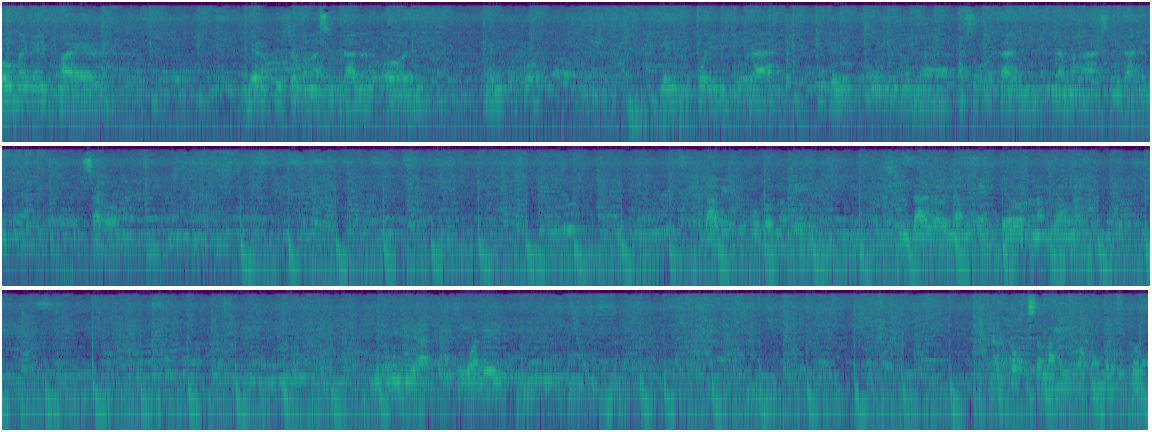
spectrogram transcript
Roman Empire, meron po siya mga sundalo noon. Ganito po. Ganito po yung itsura. Ganito po yung mga kasuotan ng mga sundalo nito sa Roma. Lagi ko po ba maging sundalo ng Emperor ng Roma? Hindi yata, iwalay. Tara po, samahan niyo akong mag-ikot.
